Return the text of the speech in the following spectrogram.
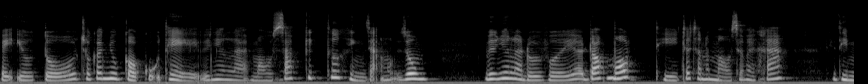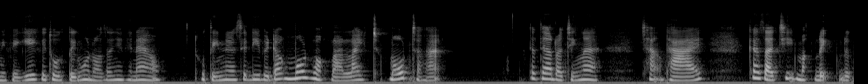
về yếu tố cho các nhu cầu cụ thể ví như là màu sắc, kích thước, hình dạng nội dung. Ví dụ như là đối với ờ, dark mode thì chắc chắn là màu sẽ phải khác. Thì, thì mình phải ghi cái thuộc tính của nó ra như thế nào. Thuộc tính này sẽ đi với dark mode hoặc là light mode chẳng hạn. Tiếp theo đó chính là trạng thái, các giá trị mặc định được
